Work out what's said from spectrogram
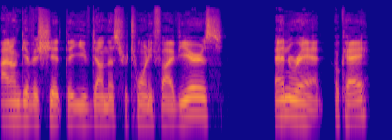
I don't give a shit that you've done this for 25 years. And rant, okay?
